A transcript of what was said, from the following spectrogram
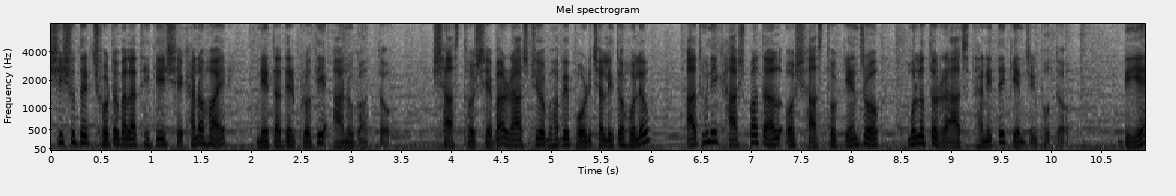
শিশুদের ছোটবেলা থেকেই শেখানো হয় নেতাদের প্রতি আনুগত্য। স্বাস্থ্যসেবা রাষ্ট্রীয়ভাবে পরিচালিত হলেও আধুনিক হাসপাতাল ও স্বাস্থ্য কেন্দ্র মূলত রাজধানীতে কেন্দ্রীভূত। বিয়ে,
